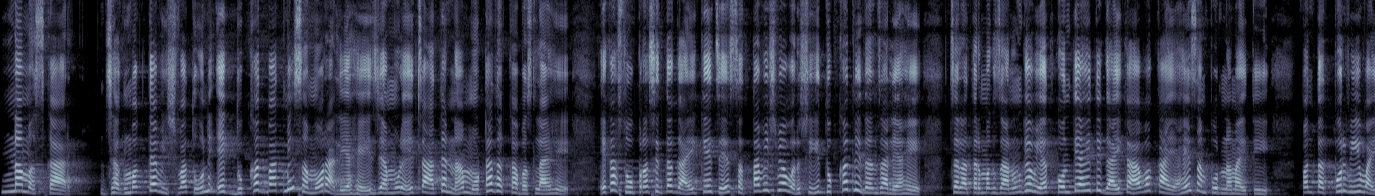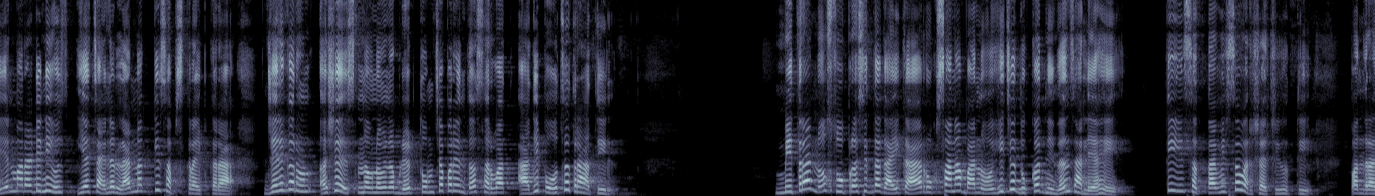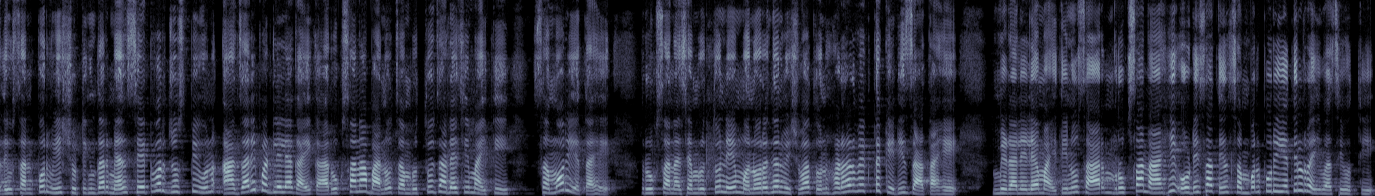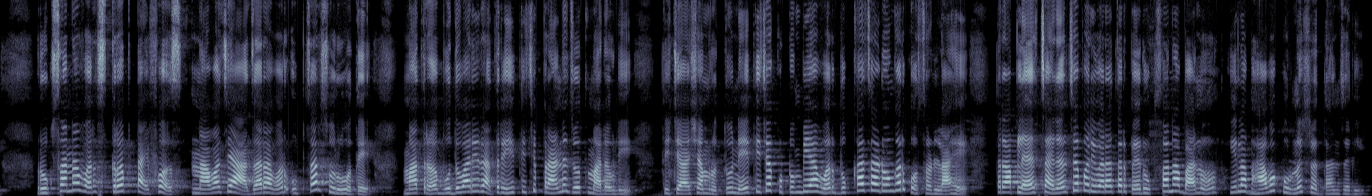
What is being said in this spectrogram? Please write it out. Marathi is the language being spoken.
नमस्कार. झगमगत्या विश्वातून एक दुःखद बातमी समोर आली आहे ज्यामुळे चाहत्यांना मोठा धक्का बसला आहे. एका सुप्रसिद्ध गायिकेचे सत्तावीसव्या वर्षी दुःखद निधन झाले आहे. चला तर मग जाणून घेऊयात कोणती आहे ती गायिका व काय आहे संपूर्ण माहिती. पण तत्पूर्वी वाय एन मराठी न्यूज या चॅनलला नक्की सबस्क्राईब करा. जेणेकरून असेच नवनवीन अपडेट तुमच्यापर्यंत सर्वात आधी पोहोचत राहतील. मित्रांनो सुप्रसिद्ध गायिका रुक्साना बानो हिचे दुःखद निधन झाले आहे. ती सत्तावीस वर्षाची होती. पंधरा दिवसांपूर्वी शूटिंग दरम्यान सेटवर ज्यूस पिऊन आजारी पडलेल्या गायिका रुक्साना बानोचा मृत्यू झाल्याची माहिती समोर येत आहे. रुक्सानाच्या मृत्यूने मनोरंजन विश्वातून हळहळ व्यक्त केली जात आहे. मिळालेल्या माहितीनुसार रुक्साना ही ओडिसातील संबलपुरी येथील रहिवासी होती. रुक्सानावर स्क्रब टायफस नावाच्या आजारावर उपचार सुरू होते. मात्र बुधवारी रात्री तिची प्राणज्योत मालवली. तिच्या अशा मृत्यूने तिच्या कुटुंबियावर दुःखाचा डोंगर कोसळला आहे. तर आपल्या चॅनलच्या परिवारातर्फे रुक्साना बानो हिला भावपूर्ण श्रद्धांजली.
